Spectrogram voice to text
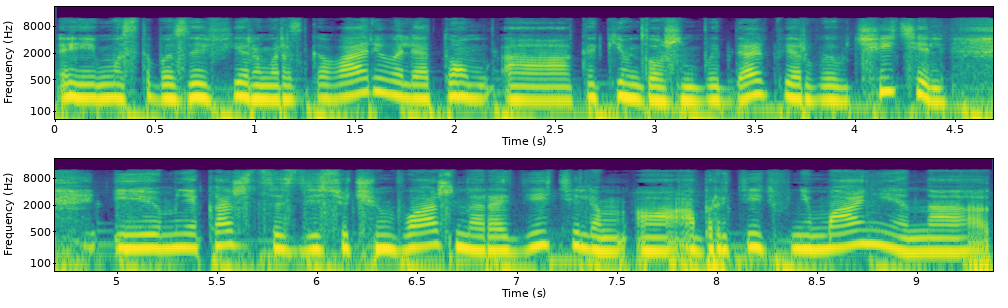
и мы с тобой за эфиром разговаривали о том, а, каким должен быть да, первый учитель. И мне кажется, здесь очень важно родителям а, обратить внимание на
